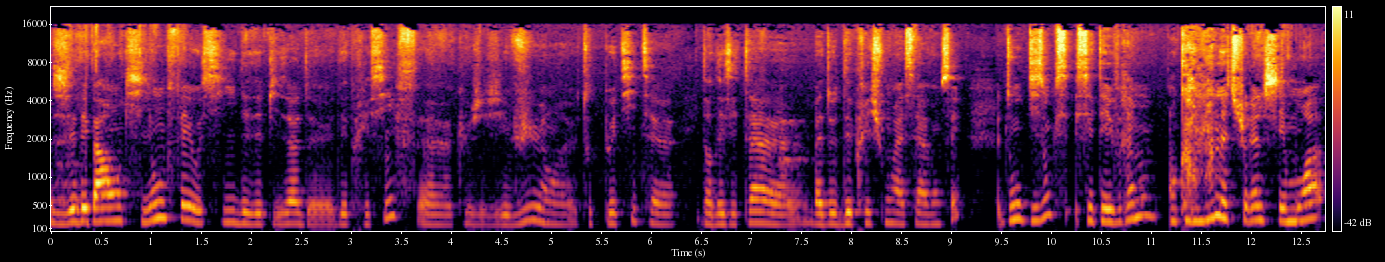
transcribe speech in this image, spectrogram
J'ai des parents qui ont fait aussi des épisodes euh, dépressifs euh, que j'ai vus hein, toute petite euh, dans des états bah, de dépression assez avancés. Donc disons que c'était vraiment encore moins naturel chez moi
